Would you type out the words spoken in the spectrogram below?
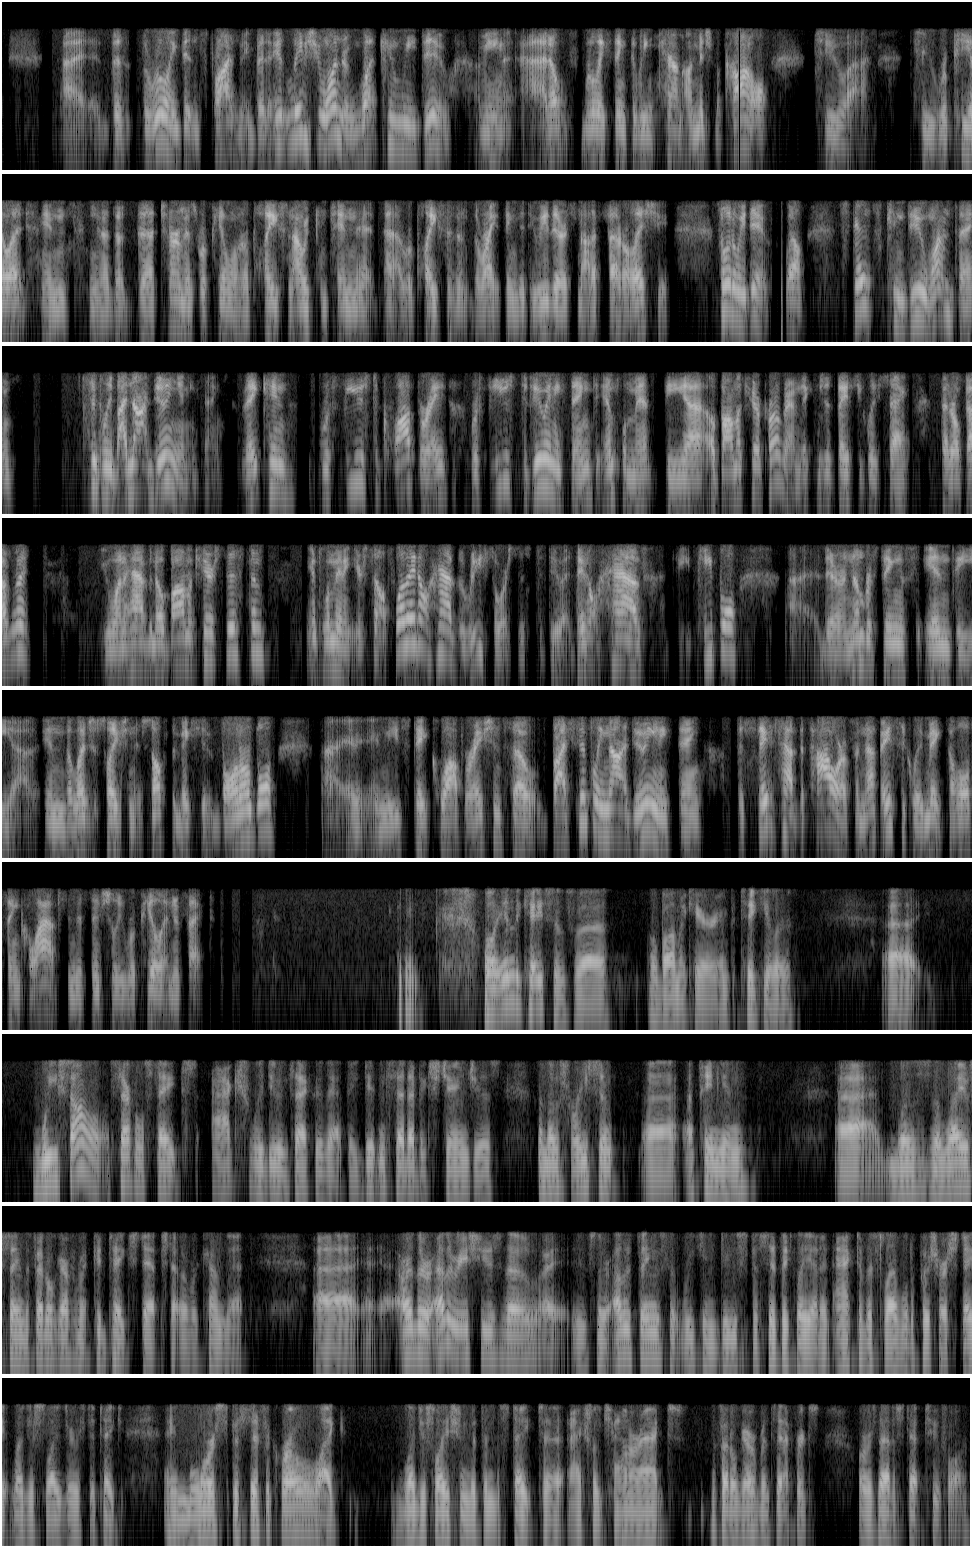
uh, the the ruling didn't surprise me, but it leaves you wondering what can we do. I mean, I don't really think that we can count on Mitch McConnell to uh, to repeal it, and you know the the term is repeal and replace, and I would contend that uh, replace isn't the right thing to do either. It's not a federal issue. So what do we do? Well, states can do one thing simply by not doing anything. They can refuse to cooperate, refuse to do anything to implement the uh, Obamacare program. They can just basically say, federal government, you want to have an Obamacare system? Implement it yourself. Well, they don't have the resources to do it. They don't have the people. Uh, there are a number of things in the uh, in the legislation itself that makes it vulnerable uh, and, and needs state cooperation. So by simply not doing anything, the states have the power to not basically make the whole thing collapse and essentially repeal it in effect. Well, in the case of uh, Obamacare in particular, uh, we saw several states actually do exactly that. They didn't set up exchanges. The most recent uh, opinion uh, was a way of saying the federal government could take steps to overcome that. Uh, are there other issues, though? Uh, is there other things that we can do specifically at an activist level to push our state legislators to take a more specific role, like legislation within the state to actually counteract the federal government's efforts, or is that a step too far?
